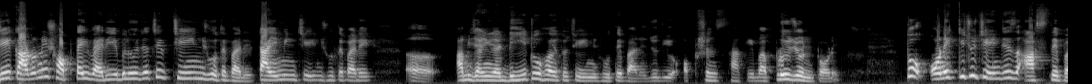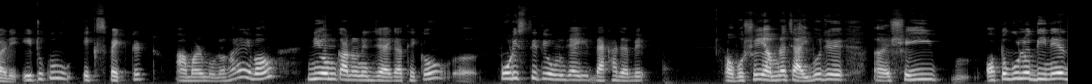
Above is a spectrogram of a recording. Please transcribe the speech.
যে কারণে সবটাই ভ্যারিয়েবল হয়ে যাচ্ছে চেঞ্জ হতে পারে। টাইমিং চেঞ্জ হতে পারে। আমি জানি না ডেটও হয়তো চেঞ্জ হতে পারে, যদি অপশনস থাকে বা প্রয়োজন পড়ে। তো অনেক কিছু চেঞ্জেস আসতে পারে। এটুকু এক্সপেক্টেড আমার মনে হয়। এবং নিয়ম কানুনের জায়গা থেকেও পরিস্থিতি অনুযায়ী দেখা যাবে। অবশ্যই আমরা চাইব যে সেই অতগুলো দিনের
